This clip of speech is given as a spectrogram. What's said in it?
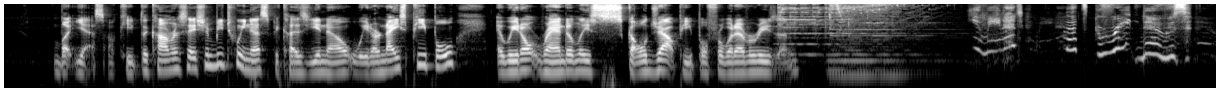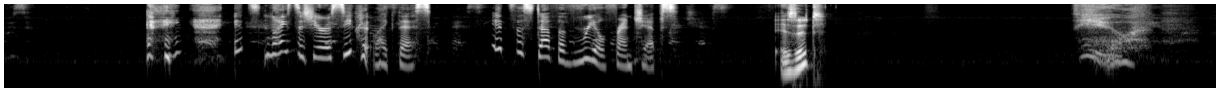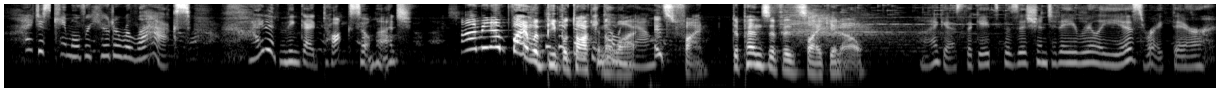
But yes, I'll keep the conversation between us because, you know, we are nice people and we don't randomly scourge out people for whatever reason. You mean it? That's great news. it's nice to share a secret like this. It's the stuff of real friendships. Is it? Phew. I just came over here to relax. I didn't think I'd talk so much. I mean, I'm fine with people talking a lot. now. It's fine. Depends if it's like, you know. I guess the gate's position today really is right there.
